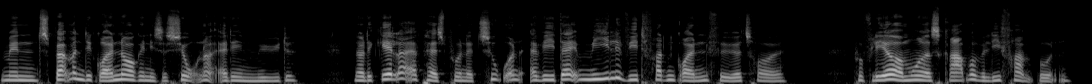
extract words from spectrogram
Men spørger man de grønne organisationer, er det en myte. Når det gælder at passe på naturen, er vi i dag milevidt fra den grønne føretrøje. På flere områder skraber vi lige frem bunden.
